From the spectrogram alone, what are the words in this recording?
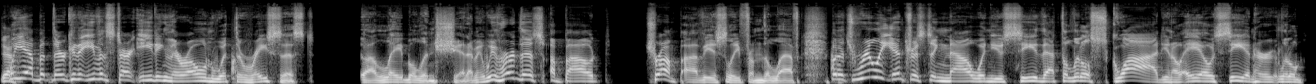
Yeah. Well, yeah, but they're going to even start eating their own with the racist uh, label and shit. I mean, we've heard this about Trump, obviously, from the left. But it's really interesting now when you see that the little squad, you know, AOC and her little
